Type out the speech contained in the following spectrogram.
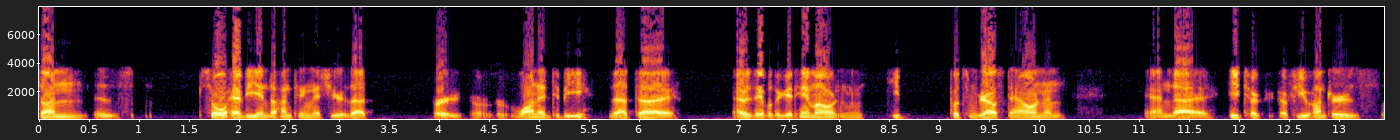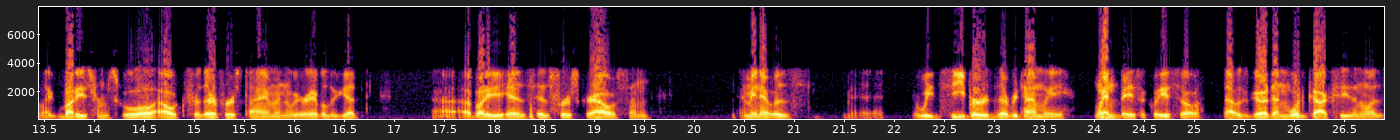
son is so heavy into hunting this year that, or, or wanted to be that uh, I was able to get him out and he put some grouse down and and uh he took a few hunters like buddies from school out for their first time and we were able to get uh, a buddy his his first grouse and I mean it was we'd see birds every time we went basically so that was good and woodcock season was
